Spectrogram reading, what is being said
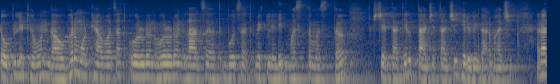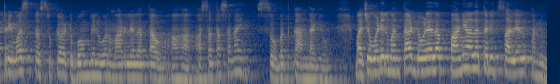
टोपली ठेवून गावभर मोठ्या आवाजात ओरडून ओरडून लाचत बुचत विकलेली मस्त मस्त शेतातील ताजी ताजी हिरवीगार भाजी. रात्री मस्त सुकट बोंबिलवर मारलेला ताव. आहा असा तसा नाही. सोबत कांदा घेऊन. माझे वडील म्हणतात डोळ्याला पाणी आलं तरी चालेल पण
